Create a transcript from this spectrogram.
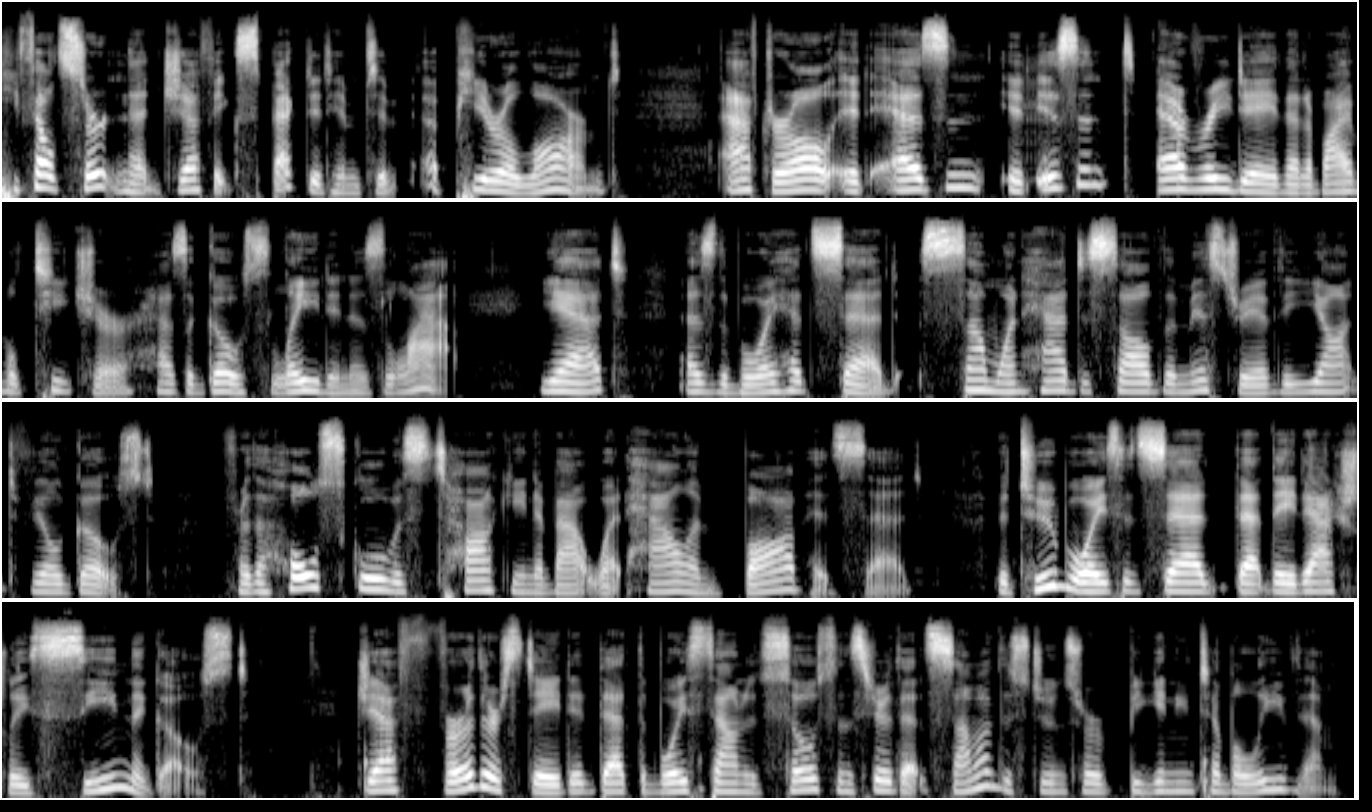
He felt certain that Jeff expected him to appear alarmed. After all, it isn't, it isn't every day that a Bible teacher has a ghost laid in his lap. Yet, as the boy had said, someone had to solve the mystery of the Yountville ghost, for the whole school was talking about what Hal and Bob had said. The two boys had said that they'd actually seen the ghost. Jeff further stated that the boys sounded so sincere that some of the students were beginning to believe them.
